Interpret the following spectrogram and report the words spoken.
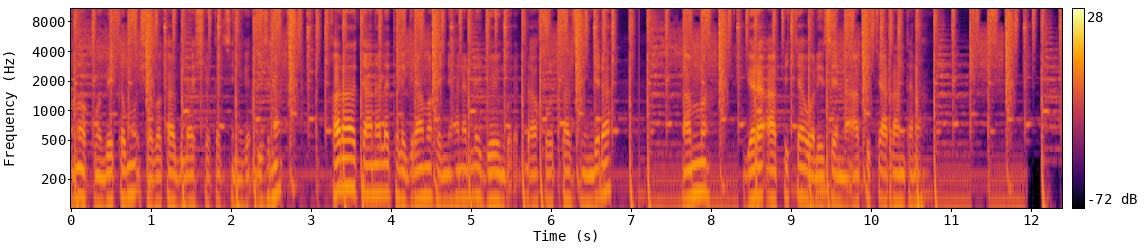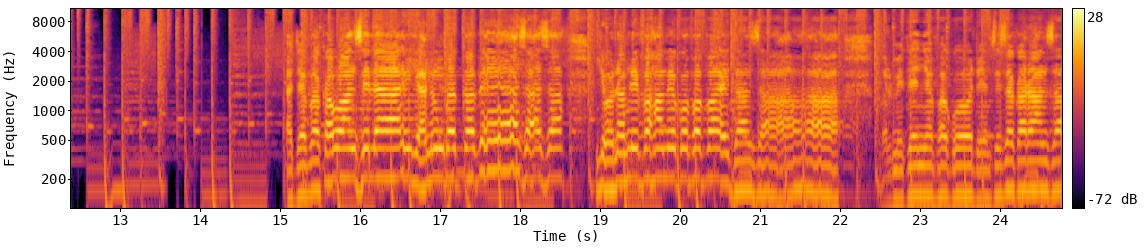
Kunoo akkuma beekamu shabakaa bilaashii akkatti isinii gadhiisna. Karaa chaanaala teelegiraama keenya kanallee jooyin godhadhaa koottaan isiniin jedha. Amma gara aappichaa waliin seenna aappicha har'aan tana Ajaba ka waan silaa iyyanuun qaqqabee saasa yoo namni fahame qofa faayidaansa galmi keenya fagoo deemsisa karaansa.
